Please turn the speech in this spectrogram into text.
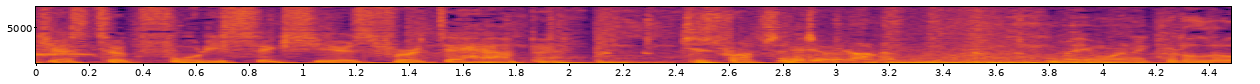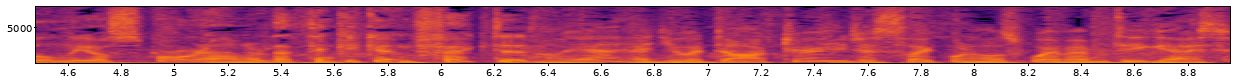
just took 46 years for it to happen. Just rub some dirt on it. You might want to put a little Neosporin on it. I think you get infected. Oh, yeah? You a doctor? or You just like one of those WebMD guys?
